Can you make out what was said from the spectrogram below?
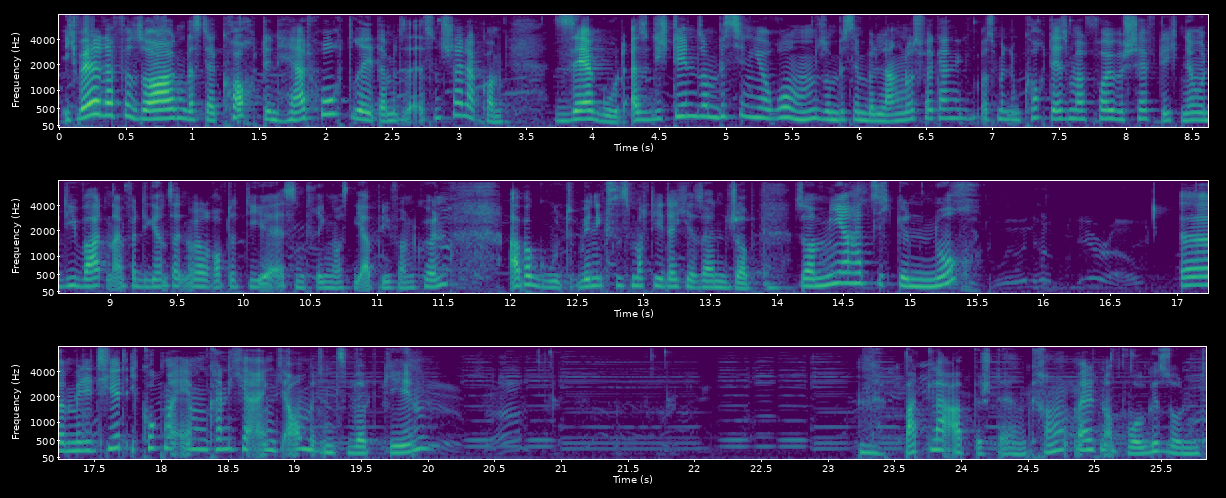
Ich werde dafür sorgen, dass der Koch den Herd hochdreht, damit das Essen schneller kommt. Sehr gut. Also die stehen so ein bisschen hier rum, so ein bisschen belanglos. Vielleicht kann ich was mit dem Koch, der ist mal voll beschäftigt, ne? Und die warten einfach die ganze Zeit nur darauf, dass die ihr Essen kriegen, was die abliefern können. Aber gut, wenigstens macht jeder hier seinen Job. So, Mia hat sich genug äh, meditiert. Ich guck mal eben, kann ich hier eigentlich auch mit ins Web gehen? Butler abbestellen. Krank melden, obwohl gesund.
